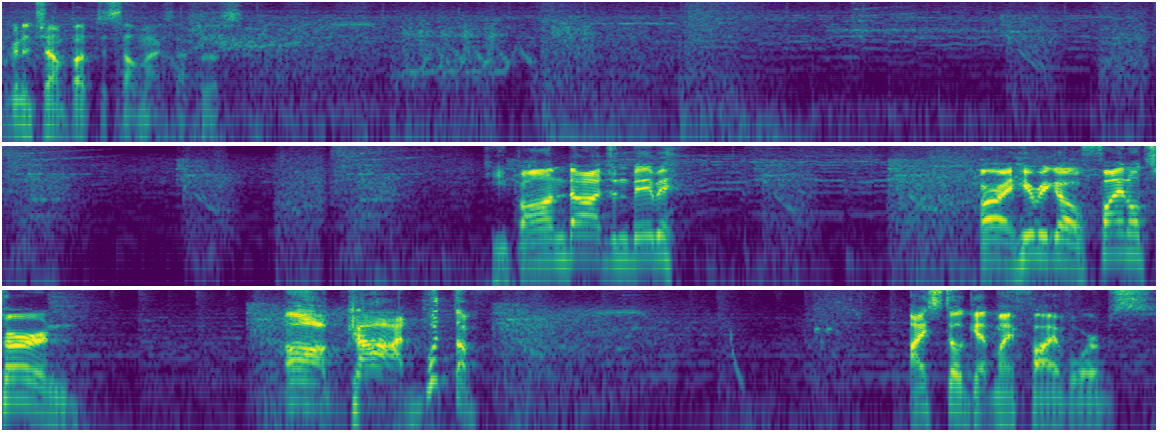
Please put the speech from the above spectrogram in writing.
We're gonna jump up to Cell Max after this. Keep on dodging, baby. All right, here we go. Final turn. Oh, God. What the... I still get my five orbs.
